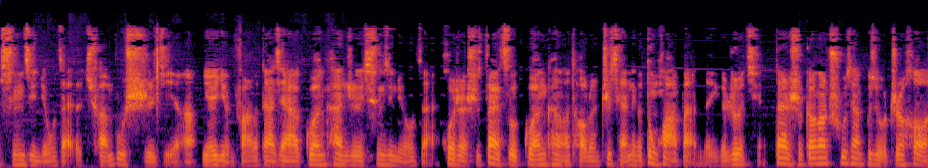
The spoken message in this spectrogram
《星际牛仔》的全部十集哈，也引发了大家观看这个《星际牛仔》，或者是再次观看和讨论之前那个动画版的一个热情。但是刚刚出现不久之后，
